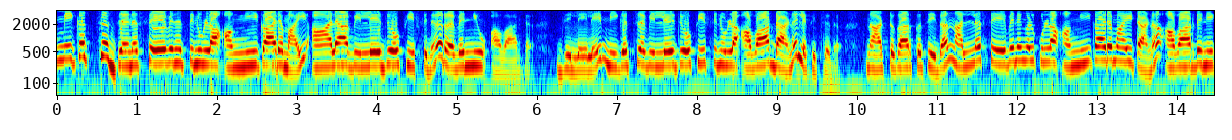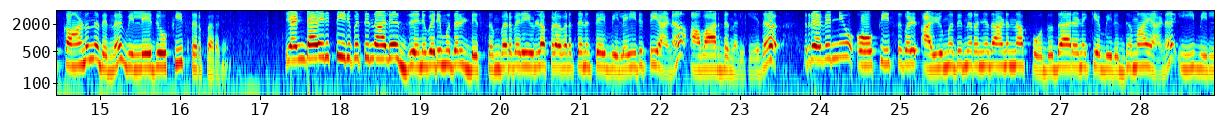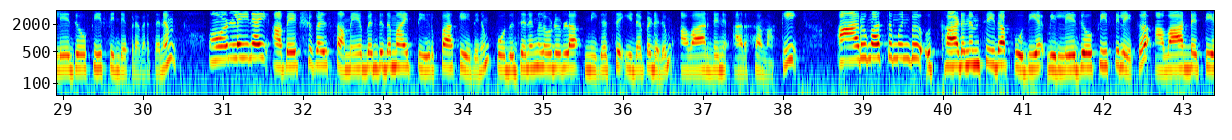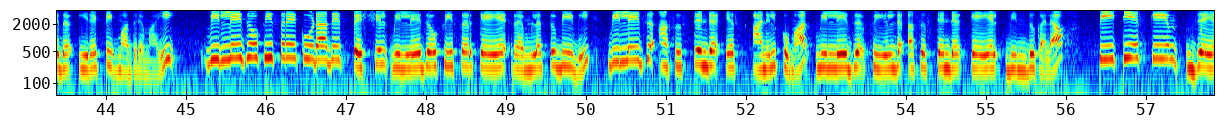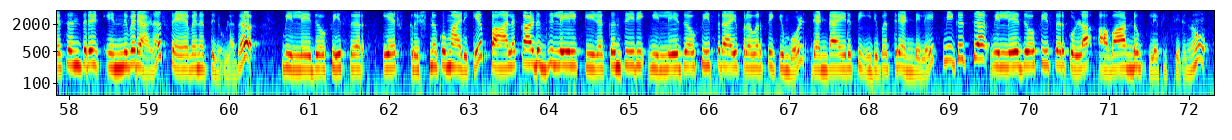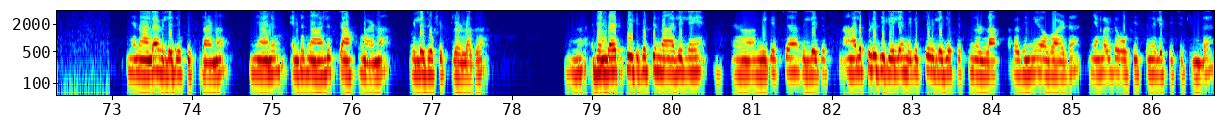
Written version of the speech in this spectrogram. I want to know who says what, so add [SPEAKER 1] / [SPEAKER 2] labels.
[SPEAKER 1] മികച്ച ജനസേവനത്തിനുള്ള അംഗീകാരമായി ആല വില്ലേജ് ഓഫീസിന് റവന്യൂ അവാർഡ്. ജില്ലയിലെ മികച്ച വില്ലേജ് ഓഫീസിനുള്ള അവാർഡാണ് ലഭിച്ചത്. നാട്ടുകാർക്ക് ചെയ്ത നല്ല സേവനങ്ങൾക്കുള്ള അംഗീകാരമായിട്ടാണ് അവാർഡിനെ കാണുന്നതെന്ന് വില്ലേജ് ഓഫീസർ പറഞ്ഞു. രണ്ടായിരത്തി ഇരുപത്തിനാല് ജനുവരി മുതൽ ഡിസംബർ വരെയുള്ള പ്രവർത്തനത്തെ വിലയിരുത്തിയാണ് അവാർഡ് നൽകിയത്. റവന്യൂ ഓഫീസുകൾ അഴിമതി നിറഞ്ഞതാണെന്ന പൊതുധാരണയ്ക്ക് വിരുദ്ധമായാണ് ഈ വില്ലേജ് ഓഫീസിന്റെ പ്രവർത്തനം. ഓൺലൈനായി അപേക്ഷകൾ സമയബന്ധിതമായി തീർപ്പാക്കിയതിനും പൊതുജനങ്ങളോടുള്ള മികച്ച ഇടപെടലും അവാർഡിന് അർഹമാക്കി. ആറുമാസം മുൻപ് ഉദ്ഘാടനം ചെയ്ത പുതിയ വില്ലേജ് ഓഫീസിലേക്ക് അവാർഡ് എത്തിയത് ഇരട്ടി മധുരമായി. വില്ലേജ് ഓഫീസറെ കൂടാതെ special village officer K A Ramlath B V village assistant S Anilkumar village field assistant K L Bindukala P T S K M Jayachandran എന്നിവരാണ് സേവനത്തിനുള്ളത്. വില്ലേജ് ഓഫീസർ എസ് കൃഷ്ണകുമാരിക്ക് പാലക്കാട് ജില്ലയിൽ കിഴക്കഞ്ചേരി വില്ലേജ് ഓഫീസറായി പ്രവർത്തിക്കുമ്പോൾ രണ്ടായിരത്തി ഇരുപത്തിരണ്ടിലെ മികച്ച വില്ലേജ് ഓഫീസർക്കുള്ള അവാർഡും ലഭിച്ചിരുന്നു.
[SPEAKER 2] ഞാൻ ആല വില്ലേജ് ഓഫീസറാണ്. ഞാനും എന്റെ നാല് സ്റ്റാഫുമാണ് വില്ലേജ് ഓഫീസിലുള്ളത്. രണ്ടായിരത്തി ഇരുപത്തി നാലിലെ മികച്ച വില്ലേജ് ഓഫീസ് ആലപ്പുഴ ജില്ലയിലെ മികച്ച വില്ലേജ് ഓഫീസിനുള്ള റവന്യൂ അവാർഡ് ഞങ്ങളുടെ ഓഫീസിന് ലഭിച്ചിട്ടുണ്ട്.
